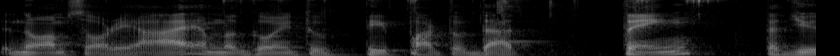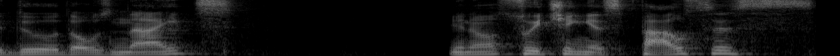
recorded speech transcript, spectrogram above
No, I'm sorry, I am not going to be part of that thing that you do those nights. You know, switching spouses.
